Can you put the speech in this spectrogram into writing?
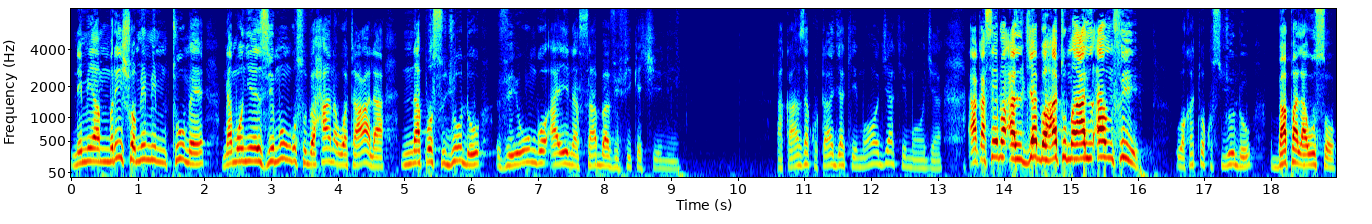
nimeamrishwa mimi mtume na mwenyezi mungu subhanahu wa taala naposujudu viungo aina saba vifike chini. Akaanza kutaja kimoja kimoja. Akasema aljabhatu maa lamfi wakati wa kusujudu bapa la uso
